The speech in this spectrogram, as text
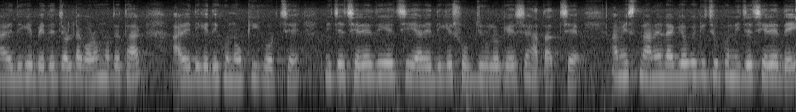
আর এদিকে বেদের জলটা গরম হতে থাক, আর এদিকে দেখুন ও কী করছে। নিচে ছেড়ে দিয়েছি, আর এদিকে সবজিগুলোকে এসে হাতাচ্ছে। আমি স্নানের আগে ওকে কিছুক্ষণ নিচে ছেড়ে দেই,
